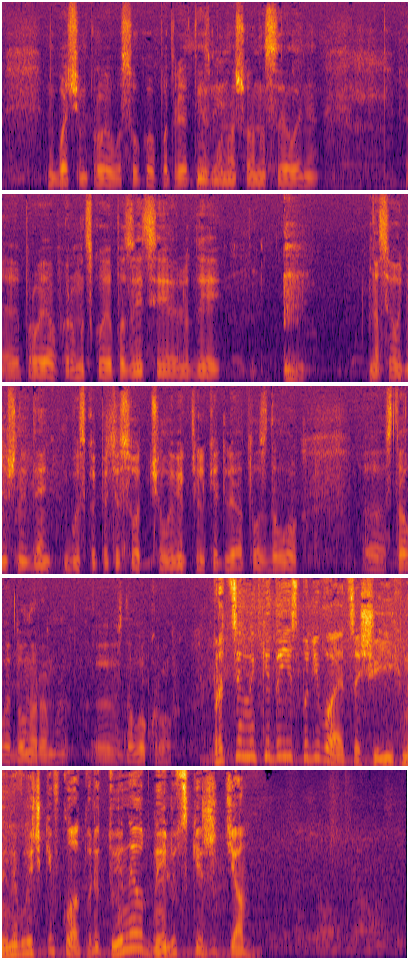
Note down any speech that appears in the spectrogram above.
Ми бачимо прояв високого патріотизму нашого населення, е, прояв громадської позиції людей. На сьогоднішній день близько 500 чоловік тільки для АТО здало, е, стали донорами, е, здало кров. Працівники ДАІ сподіваються, що їхній невеличкий вклад врятує не одне людське життя.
